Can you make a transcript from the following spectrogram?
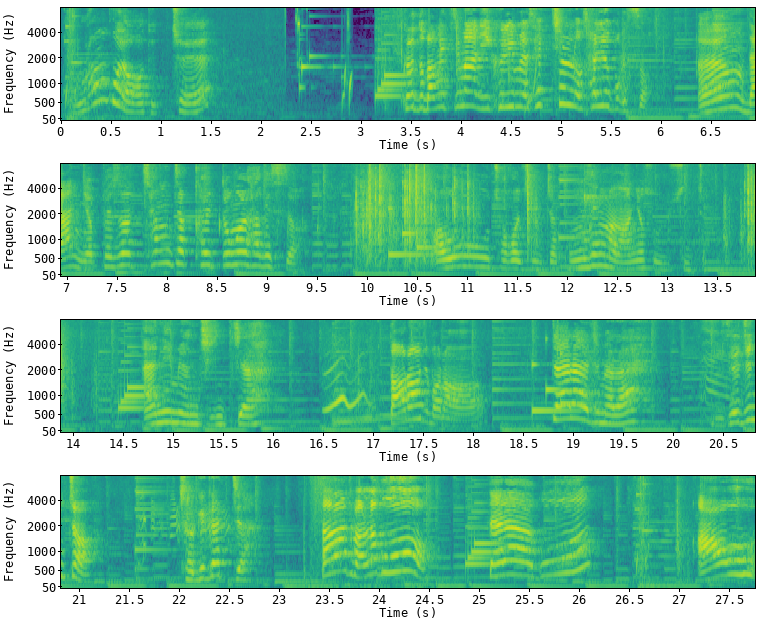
뭘 한 거야 대체? 그래도 망했지만 이 그림을 색칠로 살려보겠어. 응 난 옆에서 창작 활동을 하겠어 아우 저걸 진짜 동생만 아니었어도 진짜. 아니면 진짜. 따라하지 마라. 따라하지 마라. 이게 진짜. 저게 가짜 따라하지 말라고! 따라하고. 아우.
